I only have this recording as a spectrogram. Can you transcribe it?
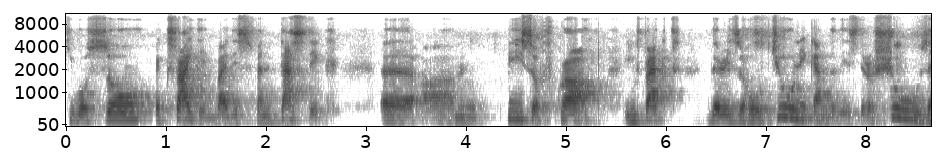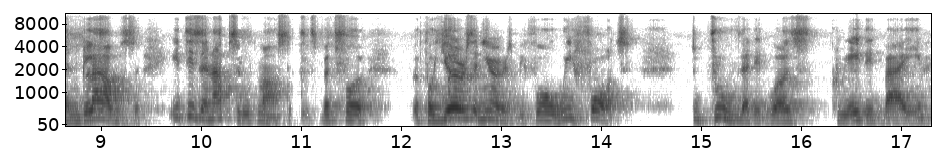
He was so excited by this fantastic uh, um, piece of craft. In fact, there is a whole tunic under this. There are shoes and gloves. It is an absolute masterpiece. But for, for years and years before we fought to prove that it was created by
